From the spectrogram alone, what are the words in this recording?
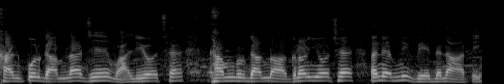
ખાનપુર ગામના જે વાલીઓ છે, ખાનપુર ગામના અગ્રણીઓ છે અને એમની વેદના હતી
